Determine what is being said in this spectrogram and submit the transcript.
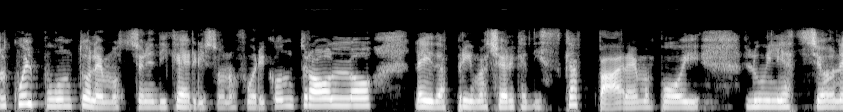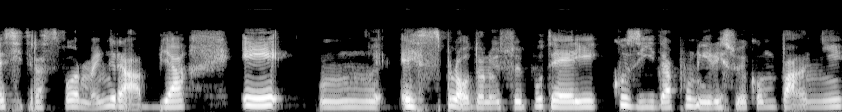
A quel punto le emozioni di Carrie sono fuori controllo, lei dapprima cerca di scappare, ma poi l'umiliazione si trasforma in rabbia e mh, mm, esplodono i suoi poteri così da punire i suoi compagni,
